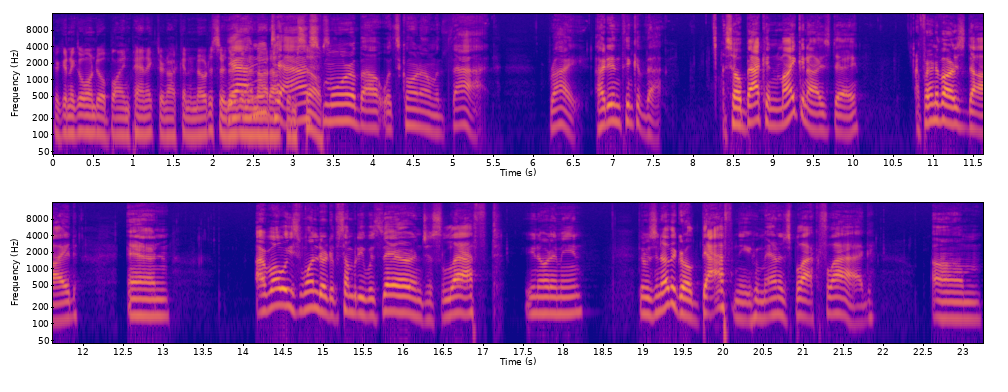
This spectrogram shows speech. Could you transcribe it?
They're going to go into a blind panic. They're not going to notice, or they're yeah, going to not out ask themselves. more about what's going on with that. Right, I didn't think of that. So back in Mike and I's day, a friend of ours died, and I've always wondered if somebody was there and just left. You know what I mean? There was another girl, Daphne, who managed Black Flag, um,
